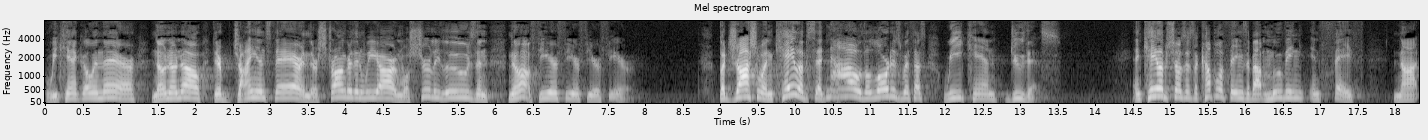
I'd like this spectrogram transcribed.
we can't go in there. No, no, no. There are giants there, and they're stronger than we are, and we'll surely lose. And no, fear, fear, fear, fear. But Joshua and Caleb said, No, the Lord is with us. We can do this. And Caleb shows us a couple of things about moving in faith not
